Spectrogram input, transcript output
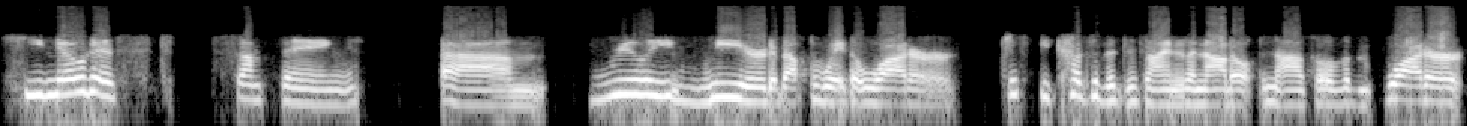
he noticed something um, really weird about the way the water, just because of the design of the nozzle, the water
